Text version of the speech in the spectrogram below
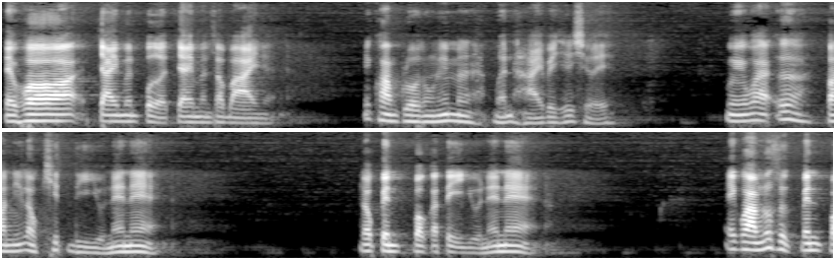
แต่พอใจมันเปิดใจมันสบายเนี่ยนี่ความกลัวตรงนี้มันเหมือนหายไปเฉยๆเหมือนว่า เออ ตอนนี้เราคิดดีอยู่แน่ ๆ เราเป็นปกติอยู่แน่ ๆ ไอ้ความรู้สึกเป็นป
